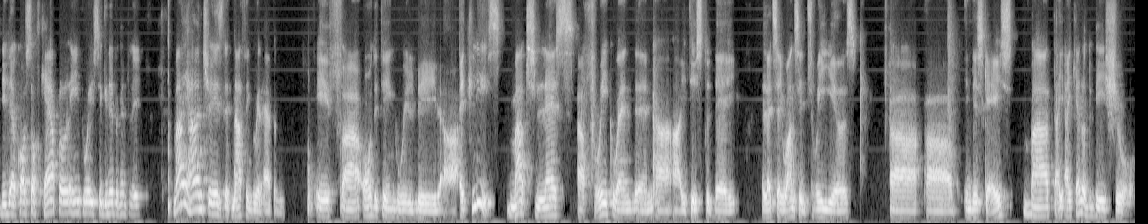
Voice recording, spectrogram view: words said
Did their cost of capital increase significantly? My hunch is that nothing will happen if uh, auditing will be uh, at least much less uh, frequent than uh, it is today, let's say once in three years in this case but I, I cannot be sure.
